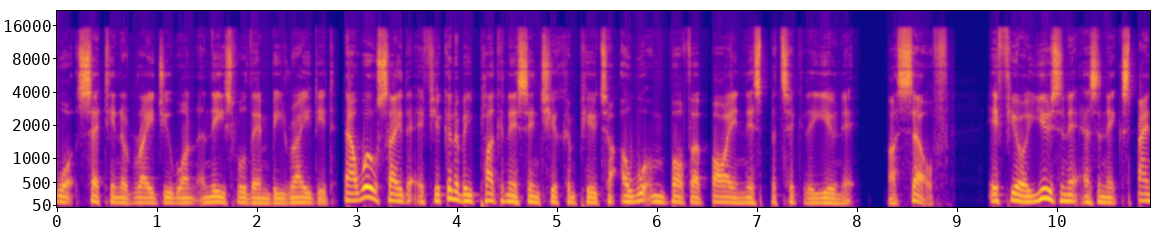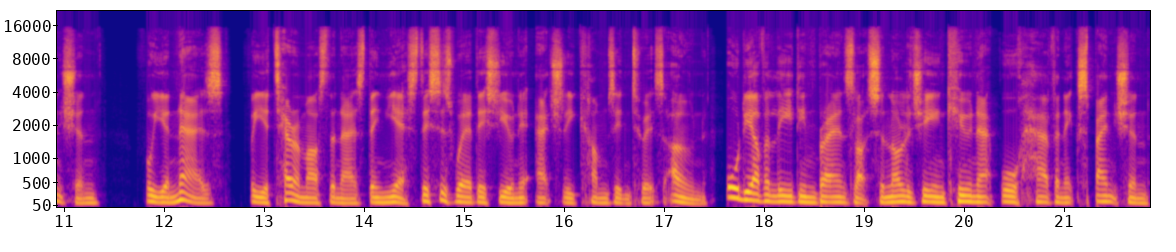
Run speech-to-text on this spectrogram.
what setting of RAID you want and these will then be RAIDed. Now, I will say that if you're going to be plugging this into your computer, I wouldn't bother buying this particular unit myself. If you're using it as an expansion for your NAS, for your TerraMaster NAS, then yes, this is where this unit actually comes into its own. All the other leading brands like Synology and QNAP will have an expansion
